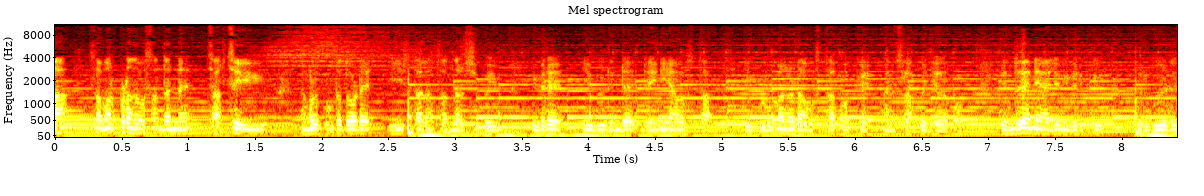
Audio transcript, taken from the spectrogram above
ആ സമർപ്പണ ദിവസം തന്നെ ചർച്ച ചെയ്യുകയും നമ്മൾ കൂട്ടത്തോടെ ഈ സ്ഥലം സന്ദർശിക്കുകയും ഇവരെ ഈ വീടിന്റെ ദയനീയാവസ്ഥ ഈ കുടുംബങ്ങളുടെ അവസ്ഥ ഒക്കെ മനസ്സിലാക്കുകയും ചെയ്തപ്പോൾ എന്തു തന്നെയായാലും ഇവർക്ക് ഒരു വീട്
